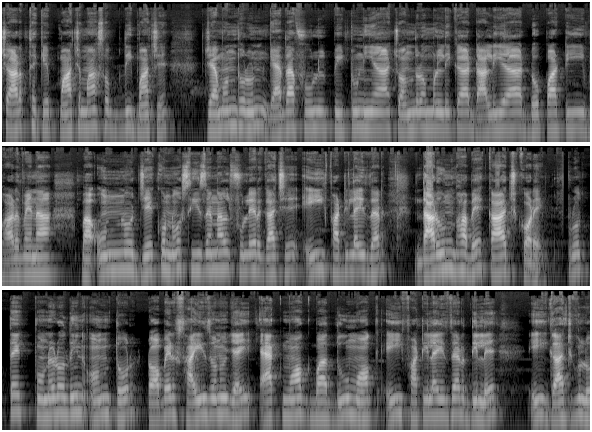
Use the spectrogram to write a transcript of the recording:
চার থেকে পাঁচ মাস অবধি বাঁচে, যেমন ধরুন গাঁদা ফুল, পিটুনিয়া, চন্দ্রমল্লিকা, ডালিয়া, ডোপাটি ভারবেনা বা অন্য যে কোনো সিজনাল ফুলের গাছে এই ফার্টিলাইজার দারুণভাবে কাজ করে। প্রত্যেক পনেরো দিন অন্তর টবের সাইজ অনুযায়ী এক মগ বা দু মগ এই ফার্টিলাইজার দিলে এই গাছগুলো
